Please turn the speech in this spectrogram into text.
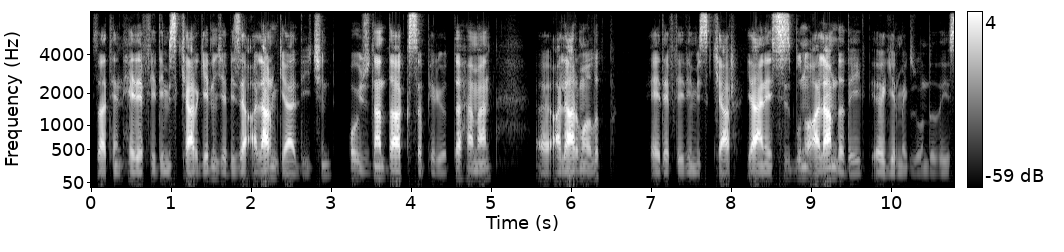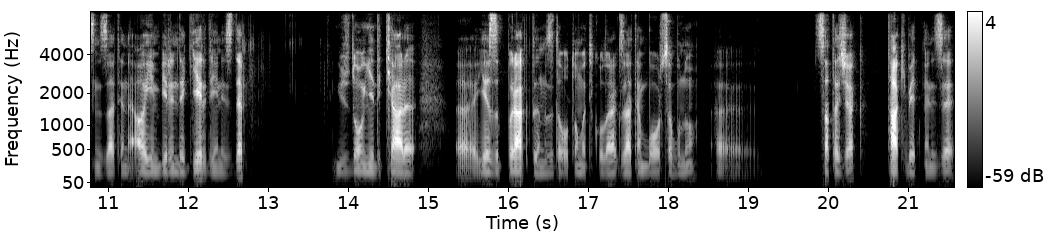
zaten hedeflediğimiz kâr gelince bize alarm geldiği için o yüzden daha kısa periyotta hemen, eee, alarmı alıp hedeflediğimiz kâr yani siz bunu alarm da değil, eee, girmek zorunda değilsiniz zaten ayın 1'inde girdiğinizde %17 kârı, eee, yazıp bıraktığınızda otomatik olarak zaten borsa bunu, eee, satacak. Takip etmenize,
